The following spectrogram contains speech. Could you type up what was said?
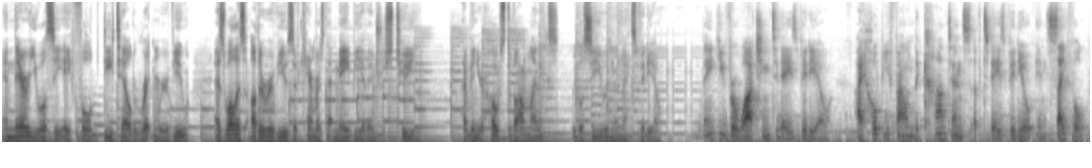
and there you will see a full detailed written review, as well as other reviews of cameras that may be of interest to you. I've been your host, Devon Lennox. We will see you in the next video. Thank you for watching today's video. I hope you found the contents of today's video insightful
